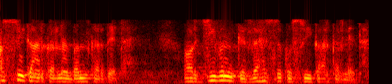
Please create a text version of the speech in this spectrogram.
अस्वीकार करना बंद कर देता है और जीवन के रहस्य को स्वीकार कर लेता है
